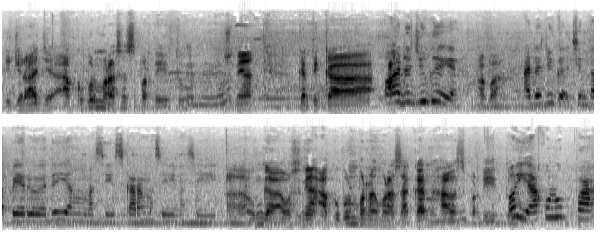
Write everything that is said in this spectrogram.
jujur aja aku pun merasa seperti itu. Mhm. maksudnya ketika oh ada juga ya? Apa? Ada juga cinta periode yang masih sekarang masih masih Ah, enggak. Maksudnya aku pun pernah merasakan hal seperti itu. Oh iya aku lupa.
